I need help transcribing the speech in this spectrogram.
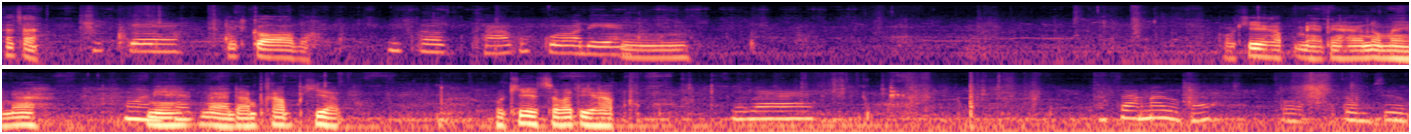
อาจารย์พริ กก็เฮ็ดกอบ่พริกก็ขาวก็กลัวแดงอืมโอเคครับ แม่ไปหาหน่อใหม่มาหวานเมียครับหน้าดำคำเครียด โอเค สวัสดีครับ บ๊ายบายเอาซ่ามากหรือเปล่าต้มซึม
